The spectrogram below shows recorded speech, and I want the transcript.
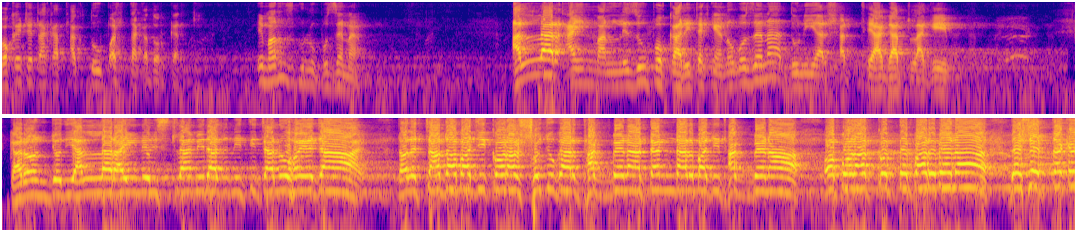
পকেটে টাকা থাকতে উপাস টাকা দরকার কি? এই মানুষগুলো বোঝে না। আল্লাহর আইন মানলে যে উপকার, এটা কেন বোঝে না? দুনিয়ার স্বার্থে আঘাত লাগে। কারণ যদি আল্লাহর আইনের ইসলামী রাজনীতি চালু হয়ে যায়, তাহলে চাঁদাবাজি করার সুযোগ আর থাকবে না, টেন্ডারবাজি থাকবে না, অপরাধ করতে পারবে না, দেশের টাকা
